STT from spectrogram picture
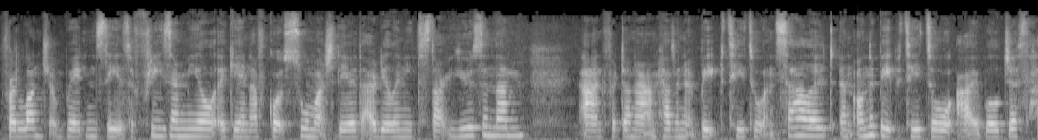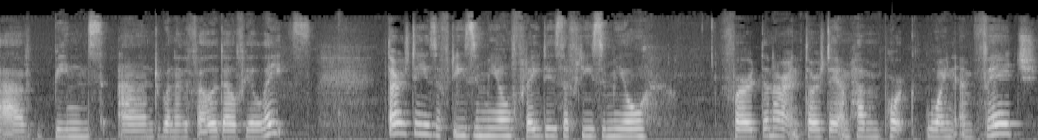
For lunch on Wednesday it's a freezer meal. Again I've got so much there that I really need to start using them. And for dinner I'm having a baked potato and salad and on the baked potato I will just have beans and one of the Philadelphia Lights. Thursday is a freezer meal, Friday is a freezer meal. For dinner on Thursday I'm having pork loin and veg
